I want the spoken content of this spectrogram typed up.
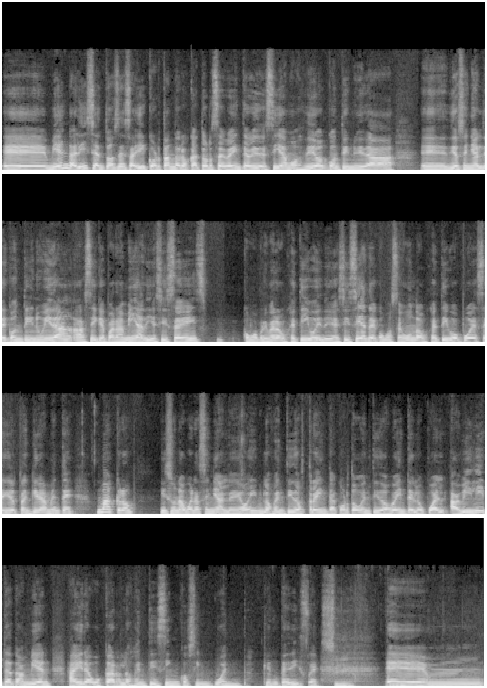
Eh, bien, Galicia, entonces ahí cortando los 14-20, hoy decíamos, dio continuidad, eh, dio señal de continuidad. Así que para mí a 16 como primer objetivo y de 17 como segundo objetivo puede seguir tranquilamente. Macro hizo una buena señal de hoy, los 22.30 cortó 22.20, lo cual habilita también a ir a buscar los 25.50. ¿Quién te dice? Sí. Eh,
